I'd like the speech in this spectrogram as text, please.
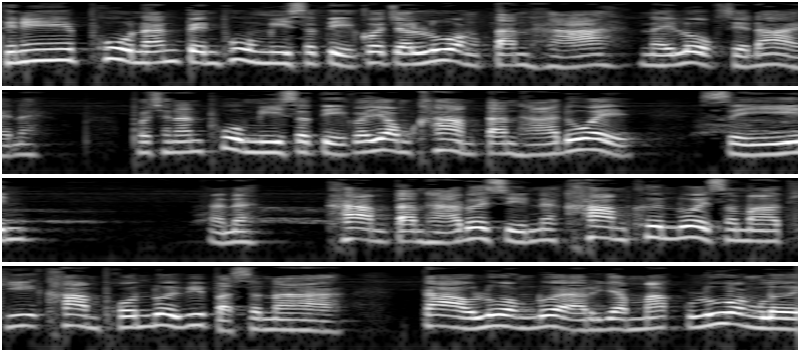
ทีนี้ผู้นั้นเป็นผู้มีสติก็จะล่วงตันหาในโลกเสียได้นะ เพราะฉะนั้นผู้มีสติก็ย่อมข้ามตันหาด้วยศีลนนะข้ามตันหาด้วยศีลนะข้ามขึ้นด้วยสมาธิข้ามพ้นด้วยวิปัสนาก้าวล่วงด้วยอริยมรรคล่วงเลย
